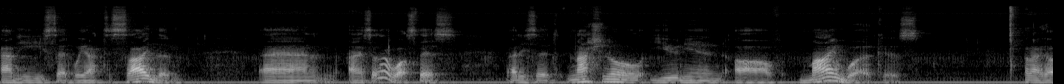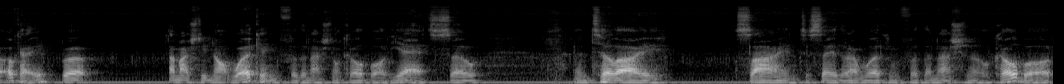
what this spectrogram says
And he said we had to sign them. And I said, Oh, what's this? And he said, National Union of Mine Workers. And I thought, okay, but I'm actually not working for the National Coal Board yet, so until I sign to say that I'm working for the National Coal Board,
